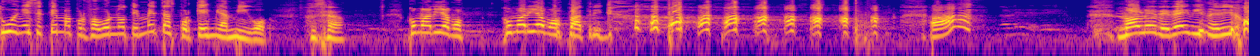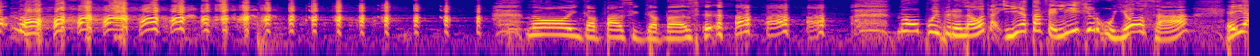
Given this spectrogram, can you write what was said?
Tú en ese tema, por favor, no te metas porque es mi amigo. O sea, ¿cómo haríamos? ¿Cómo haríamos, Patrick? ¿Ah? No hable de Davis, me dijo. No. No, incapaz, incapaz. Pues, pero la otra, y ella está feliz y orgullosa. ¿ah? Ella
